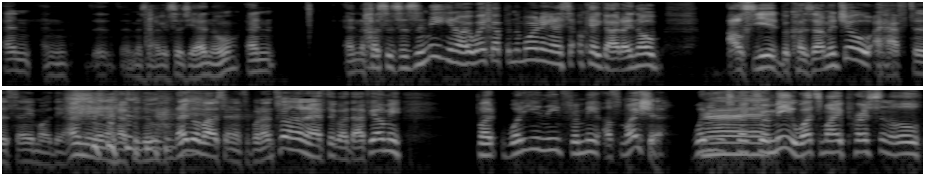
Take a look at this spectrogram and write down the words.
and and the, Misnagid says, "Yeah, no." And and the Chassid says, "And me, you know, I wake up in the morning and I say, okay, God, I know." Al Yid, because I'm a Jew, I have to say Modeh Ani and I have to do Nagelwasser and I have to put on tefillin and I have to go Daf Yomi. But what do you need from me, Als Moshe? What do you expect from me? What's my personal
